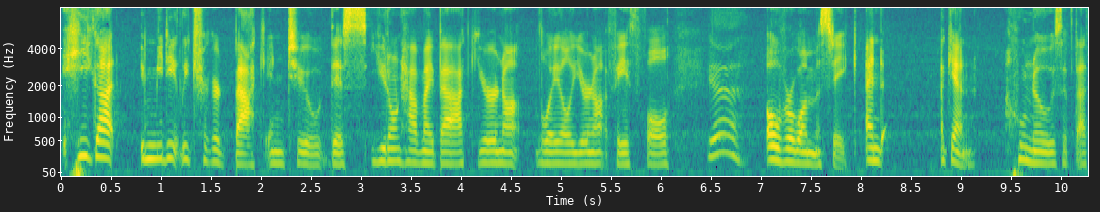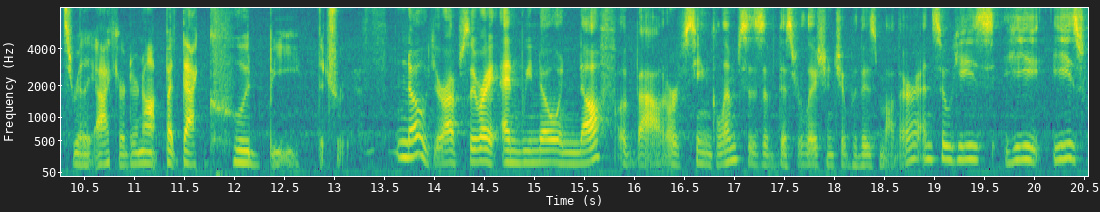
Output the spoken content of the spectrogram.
he got immediately triggered back into this you don't have my back you're not loyal you're not faithful yeah. Over one mistake. And again, who knows if that's really accurate or not, but that could be the truth. No, you're absolutely right. And we know enough about or have seen glimpses of this relationship with his mother. And so he's he he's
